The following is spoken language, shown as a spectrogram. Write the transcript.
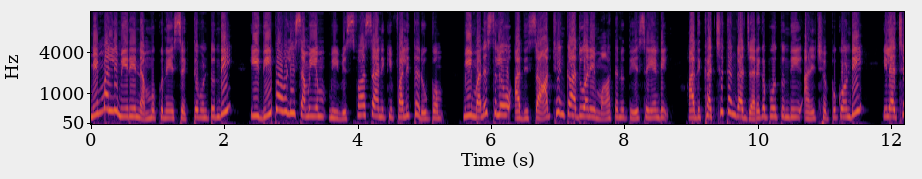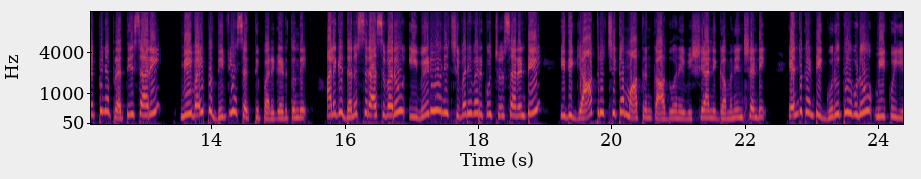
మిమ్మల్ని మీరే నమ్ముకునే శక్తి ఉంటుంది. ఈ దీపావళి సమయం మీ విశ్వాసానికి ఫలిత రూపం. మీ మనసులో అది సాధ్యం కాదు అనే మాటను తీసేయండి. అది ఖచ్చితంగా జరగబోతుంది అని చెప్పుకోండి. ఇలా చెప్పిన ప్రతిసారి మీ వైపు దివ్యశక్తి పరిగెడుతుంది. అలాగే ధనుస్సు రాశివారు ఈ వీడియోని చివరి వరకు చూశారంటే ఇది యాదృచ్ఛిక మాత్రం కాదు అనే విషయాన్ని గమనించండి. ఎందుకంటే గురుదేవుడు మీకు ఈ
